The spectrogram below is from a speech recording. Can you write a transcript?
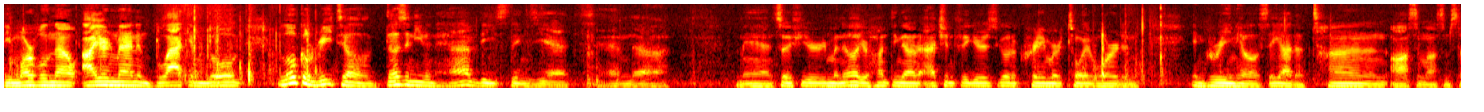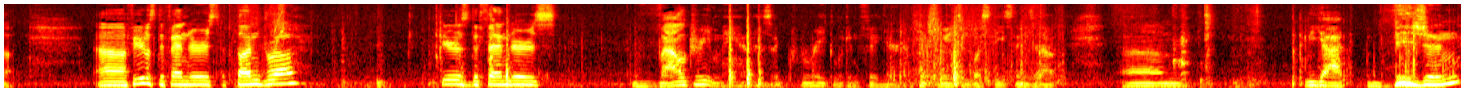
The Marvel Now Iron Man in black and gold. Local retail doesn't even have these things yet. And uh, man, so if you're in Manila, you're hunting down action figures, go to Kramer Toy Ward in, in Green Hills. They got a ton of awesome, awesome stuff. Uh, Fearless Defenders, Thundra. Fearless Defenders, Valkyrie. Man, that's a great looking figure. I Can't wait to bust these things out. Um, we got Vision.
